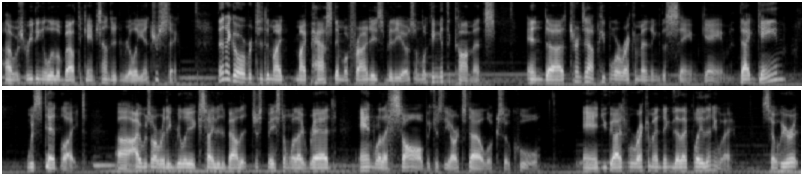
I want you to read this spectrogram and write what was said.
I was reading a little about the game, sounded really interesting. Then I go over to the, my, my past Demo Fridays videos. I'm looking at the comments, and uh, it turns out people are recommending the same game. That game was Deadlight. Uh, I was already really excited about it just based on what I read and what I saw because the art style looked so cool. And you guys were recommending that I play it anyway. So here, it,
